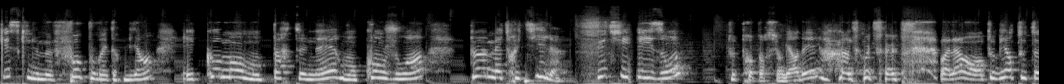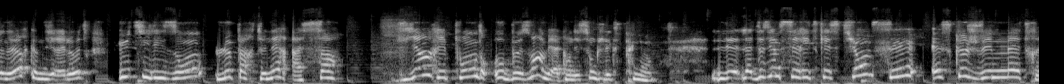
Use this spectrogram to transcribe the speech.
Qu'est-ce qu'il me faut pour être bien Et comment mon partenaire, mon conjoint, peut m'être utile? Utilisons toute proportion gardée, toute- voilà, en tout bien, tout honneur, comme dirait l'autre, utilisons le partenaire à ça. Viens répondre aux besoins, mais à condition que je l'exprime. La deuxième série de questions, c'est est-ce que je vais mettre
